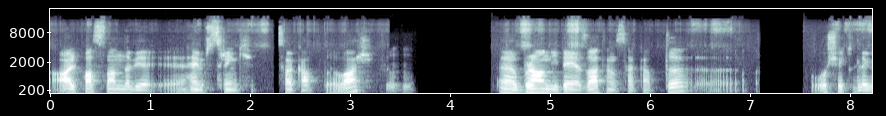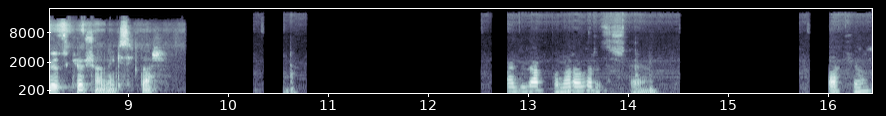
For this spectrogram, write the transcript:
Alpaslan'da bir e, hamstring sakatlığı var. Hı hı. Ee, Brown İde'ye zaten sakattı. Ee, o şekilde gözüküyor şu an eksikler. hadi bak bunlar alırız işte. Bakıyorum.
